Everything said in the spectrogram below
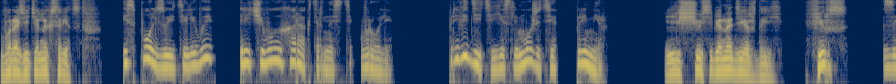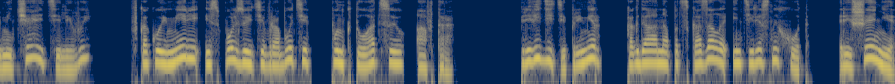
выразительных средств. Используете ли вы речевую характерность в роли? Приведите, если можете, пример. Льщу себе надеждой. Фирс? Замечаете ли вы, в какой мере используете в работе пунктуацию автора? Приведите пример, когда она подсказала интересный ход, решение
